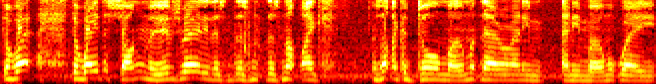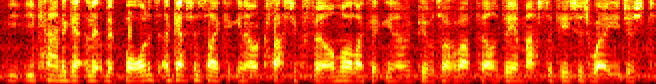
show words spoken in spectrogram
the way the way the song moves really there's there's there's not like there's that like a dull moment there or any any moment where you, you kind of get a little bit bored it's, I guess it's like you know a classic film or like a, you know people talk about films being masterpieces where you just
